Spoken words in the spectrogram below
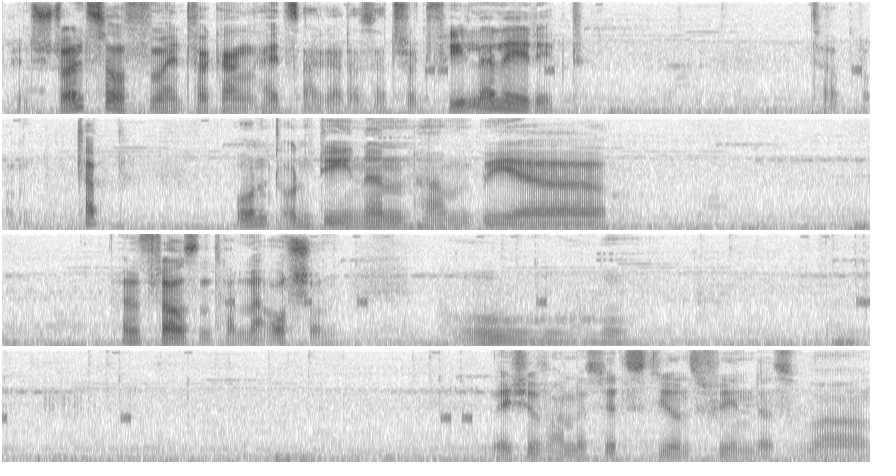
Ich bin stolz auf mein Vergangenheitsager, das hat schon viel erledigt. Tap und tap. Und Undinen haben wir 5000 haben wir auch schon. Uh. Welche waren das jetzt, die uns fehlen? Das war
